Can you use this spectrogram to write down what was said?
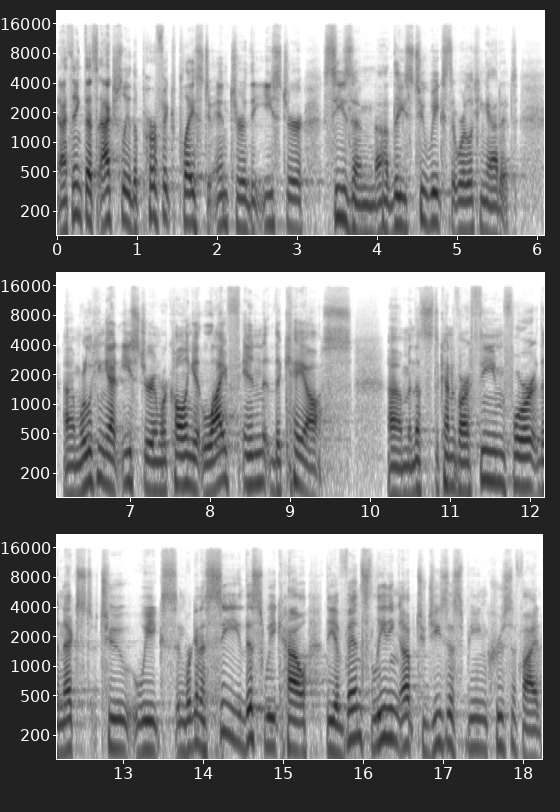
And I think that's actually the perfect place to enter the Easter season, uh, these two weeks that we're looking at it. Um, we're looking at Easter and we're calling it Life in the Chaos. Um, and that's the kind of our theme for the next two weeks. And we're going to see this week how the events leading up to Jesus being crucified,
